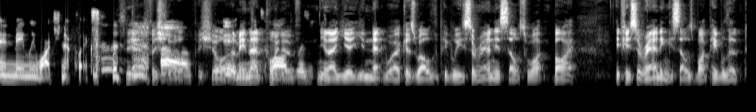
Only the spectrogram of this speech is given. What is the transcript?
and mainly watch Netflix. yeah, for sure, um, for sure. It, I mean, that point of you know your, your network as well, the people you surround yourselves by. If you're surrounding yourselves by people that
